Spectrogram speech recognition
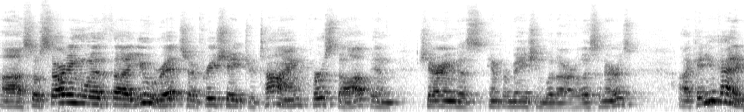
Uh, so starting with uh, you, Rich, I appreciate your time, first off, in sharing this information with our listeners. Uh, can you kind of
